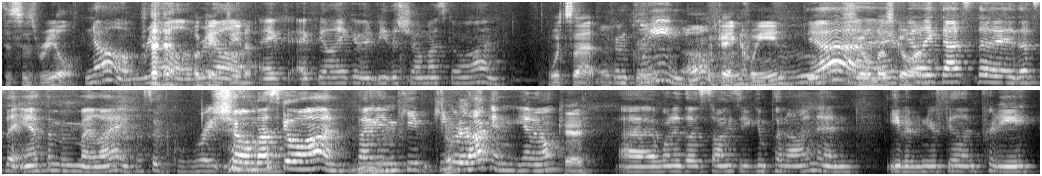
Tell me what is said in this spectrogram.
this is real. no, real, Okay, real. Jeana. I, I feel like it would be the show must go on What's that? from Queen. Oh, Okay, Queen. Yeah, Show must I go on. I feel like that's the that's the anthem of my life. That's a great Show song. must go on. Fucking keep keep it rocking. You know, Okay. uh, one of those songs that you can put on, and even when you're feeling pretty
